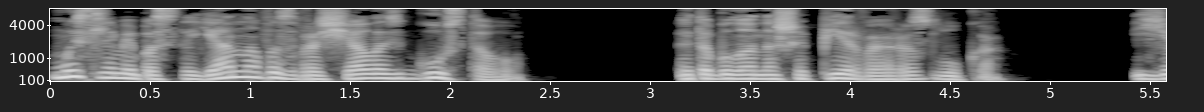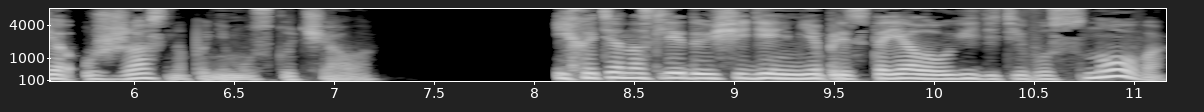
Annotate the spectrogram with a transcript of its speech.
мыслями постоянно возвращалась к Густаву. Это была наша первая разлука. И я ужасно по нему скучала. И хотя на следующий день мне предстояло увидеть его снова,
